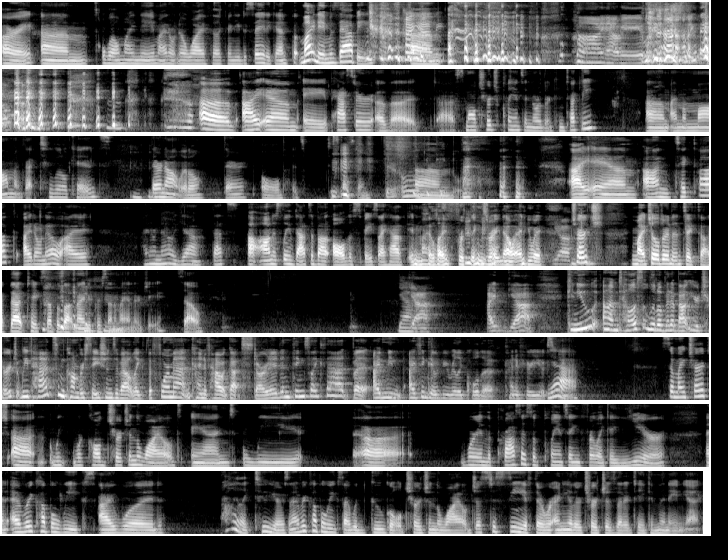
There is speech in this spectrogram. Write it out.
All right. Um, well, my name, I don't know why I feel like I need to say it again, but my name is Abby. Hi, Um, Abby. Hi, Abby. Like, just like, welcome. um, I am a pastor of a, a small church plant in northern Kentucky. Um, I'm a mom. I've got two little kids. Mm-hmm. They're not little, they're old. It's disgusting. They're old Um, people. I am on TikTok. I don't know. I I don't know. Yeah, that's uh, honestly that's about all the space I have in my life for things right now. Anyway, Yeah. church, my children, and TikTok. That takes up about ninety percent of my energy. So Yeah. Yeah. I yeah. Can you um, tell us a little bit about your church? We've had some conversations about like the format and kind of how it got started and things like that. But I mean, I think it would be really cool to kind of hear you explain. yeah. So my church, uh, we we're called Church in the Wild, and we uh, were in the process of planting for like a year, and every couple weeks I would probably like two years, and every couple weeks I would Google Church in the Wild just to see if there were any other churches that had taken the name yet.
